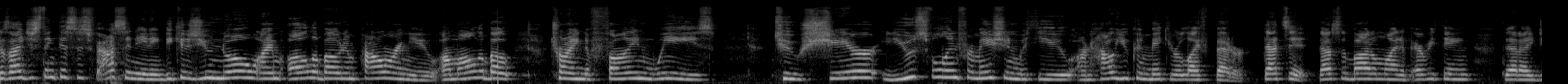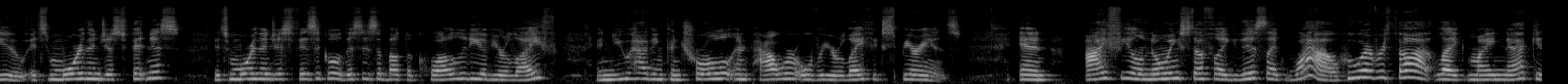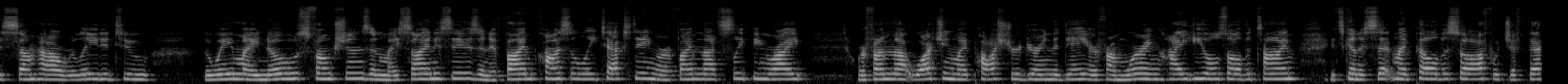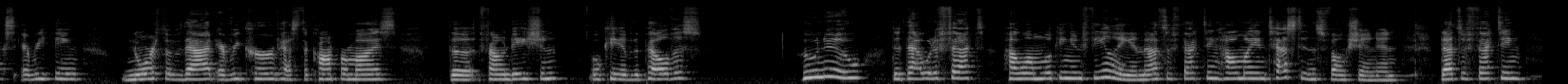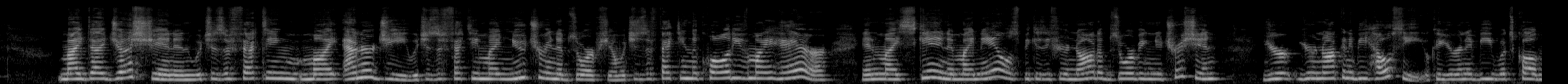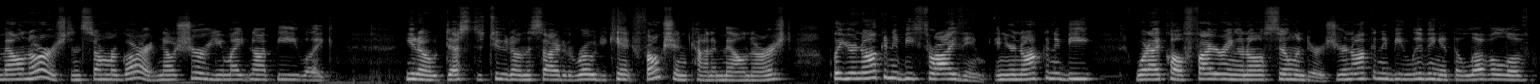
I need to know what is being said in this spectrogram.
because I just think this is fascinating because you know I'm all about empowering you. I'm all about trying to find ways to share useful information with you on how you can make your life better. That's it. That's the bottom line of everything that I do. It's more than just fitness. It's more than just physical. This is about the quality of your life and you having control and power over your life experience. And I feel knowing stuff like this, like, wow, whoever thought like my neck is somehow related to the way my nose functions and my sinuses, and if I'm constantly texting or if I'm not sleeping right, or if I'm not watching my posture during the day, or if I'm wearing high heels all the time, it's going to set my pelvis off, which affects everything north of that. Every curve has to compromise the foundation, okay, of the pelvis. Who knew that that would affect how I'm looking and feeling, and that's affecting how my intestines function, and that's affecting my digestion and which is affecting my energy which is affecting my nutrient absorption which is affecting the quality of my hair and my skin and my nails because if you're not absorbing nutrition you're you're not going to be healthy. Okay you're going to be what's called malnourished in some regard. Now sure you might not be like you know destitute on the side of the road you can't function kind of malnourished but you're not going to be thriving and you're not going to be what I call firing on all cylinders. You're not going to be living at the level of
